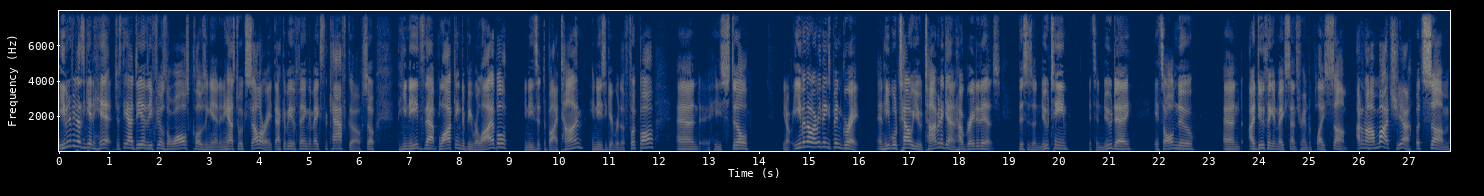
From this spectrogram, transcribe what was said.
even if he doesn't get hit, just the idea that he feels the walls closing in and he has to accelerate, that could be the thing that makes the calf go. So he needs that blocking to be reliable. He needs it to buy time. He needs to get rid of the football and he's still, you know, even though everything's been great, and he will tell you time and again how great it is. This is a new team. It's a new day. It's all new. And I do think it makes sense for him to play some. I don't know how much, yeah, but some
